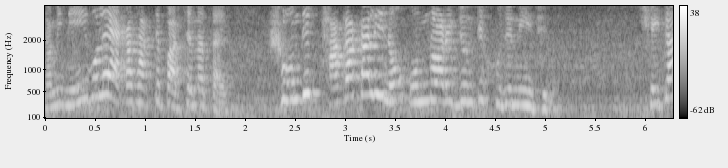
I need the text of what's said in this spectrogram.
ঠাম্মি নেই বলে একা থাকতে পারছে না তাই। সন্দীপ থাকাকালীনও অন্য আরেকজনকে খুঁজে নিয়েছিল। সেটা?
